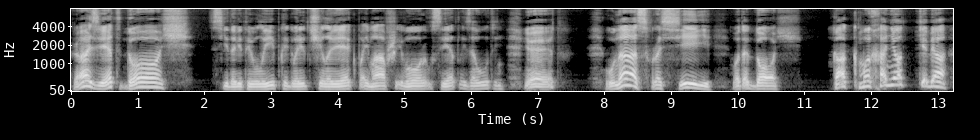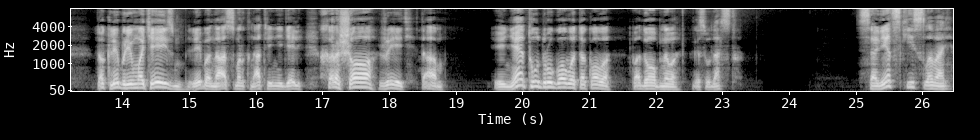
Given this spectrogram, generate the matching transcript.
«Разве это дождь?» — с ядовитой улыбкой говорит человек, поймавший вора в светлый заутрень. «Нет, у нас в России вот это дождь. Как маханет тебя!» Так либо ревматизм, либо насморк на три недели. Хорошо жить там, и нету другого такого подобного государства. Советский словарь.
